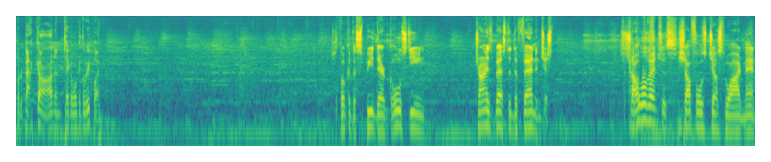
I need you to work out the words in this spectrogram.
put it back on and take a look at the replay. Just look at the speed there. Goldstein trying his best to defend and just a couple of inches. Shuffles just wide, man.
